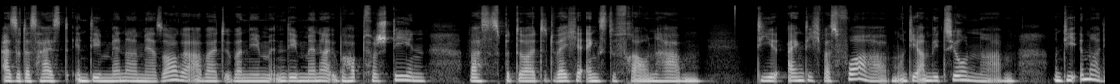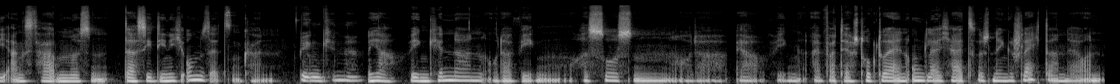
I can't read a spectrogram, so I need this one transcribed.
Also das heißt, indem Männer mehr Sorgearbeit übernehmen, indem Männer überhaupt verstehen, was es bedeutet, welche Ängste Frauen haben, die eigentlich was vorhaben und die Ambitionen haben und die immer die Angst haben müssen, dass sie die nicht umsetzen können. Wegen Kindern. Ja, wegen Kindern oder wegen Ressourcen oder ja, wegen einfach der strukturellen Ungleichheit zwischen den Geschlechtern der, und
